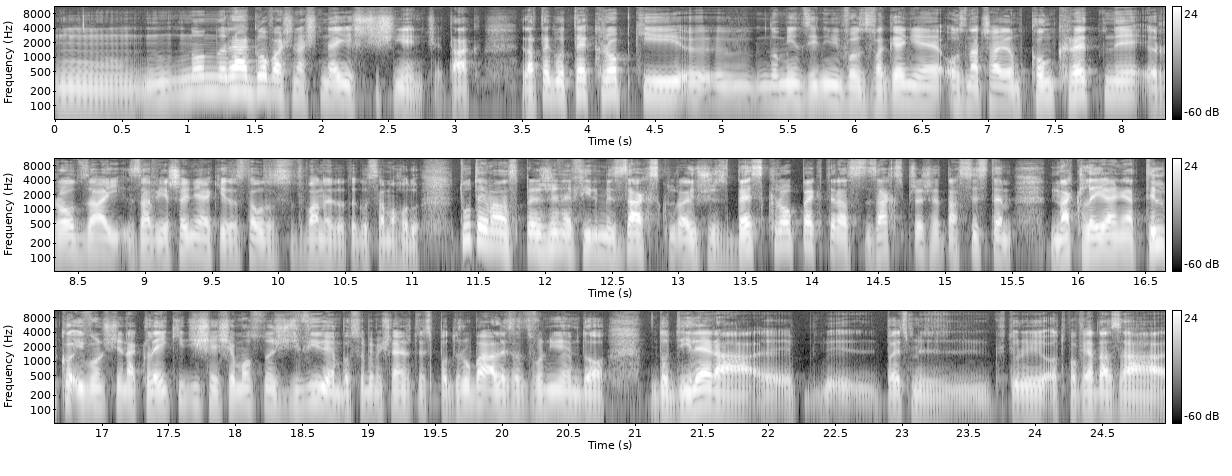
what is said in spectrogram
mm, no reagować na, na jej ściśnięcie, tak? Dlatego te kropki, y, y, no między innymi w Volkswagenie oznaczają konkretny rodzaj zawieszenia, jakie zostało zastosowane do tego samochodu. Tutaj mam sprężynę firmy Zachs, która już jest bez kropek, teraz Zachs przeszedł na system naklejania tylko i wyłącznie naklejki. Dzisiaj się mocno zdziwiłem, bo sobie myślałem, że to jest podruba, ale zadzwoniłem do, do dealera, e, e, powiedzmy, który odpowiada za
